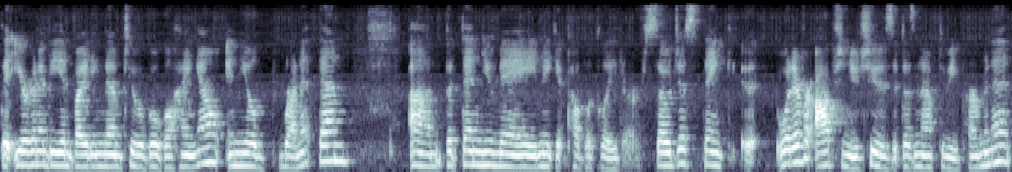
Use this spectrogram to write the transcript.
that you're going to be inviting them to a Google Hangout, and you'll run it then. Um, but then you may make it public later. So just think, uh, whatever option you choose, it doesn't have to be permanent.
